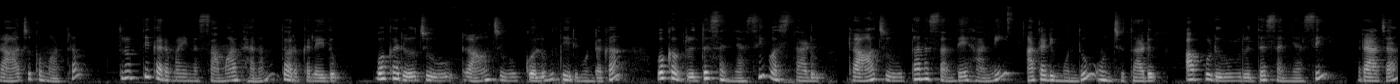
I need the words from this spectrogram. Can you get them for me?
రాజుకు మాత్రం తృప్తికరమైన సమాధానం దొరకలేదు. ఒకరోజు రాజు కొలువు తీరి ఉండగా ఒక వృద్ధ సన్యాసి వస్తాడు. రాజు తన సందేహాన్ని అతడి ముందు ఉంచుతాడు. అప్పుడు వృద్ధ సన్యాసి రాజా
